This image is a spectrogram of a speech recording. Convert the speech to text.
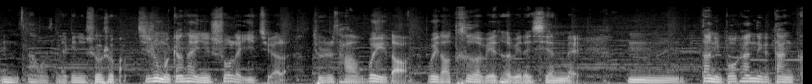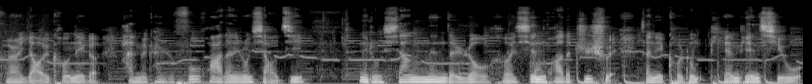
嗯，那我再来跟你说说吧。其实我们刚才已经说了一绝了，就是它味道味道特别特别的鲜美。嗯，当你剥开那个蛋壳，咬一口那个还没开始孵化的那种小鸡，那种香嫩的肉和鲜滑的汁水在你口中翩翩起舞，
